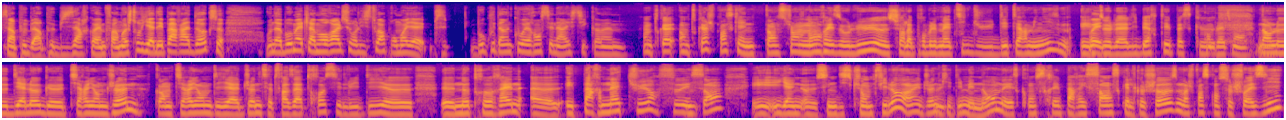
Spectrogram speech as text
C'est un peu un peu bizarre quand même. Enfin, moi je trouve qu'il y a des paradoxes. On a beau mettre la morale sur l'histoire, pour moi, il y a c'est beaucoup d'incohérences scénaristiques quand même. En tout, cas, en tout cas, je pense qu'il y a une tension non résolue euh, sur la problématique du déterminisme et Oui. de la liberté, parce que dans le dialogue euh, Tyrion-John, quand Tyrion dit à John cette phrase atroce, il lui dit euh, euh, Notre reine euh, est par nature feu et sang. Et il y a c'est une discussion de philo, hein, et John Mm. Oui. qui dit Mais non, mais est-ce qu'on serait par essence quelque chose? Moi, je pense qu'on se choisit.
